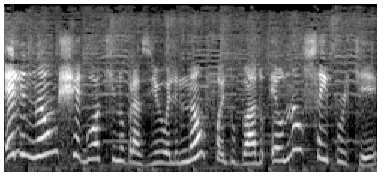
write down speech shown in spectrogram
ele não chegou aqui no Brasil, ele não foi dublado, eu não sei porquê.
